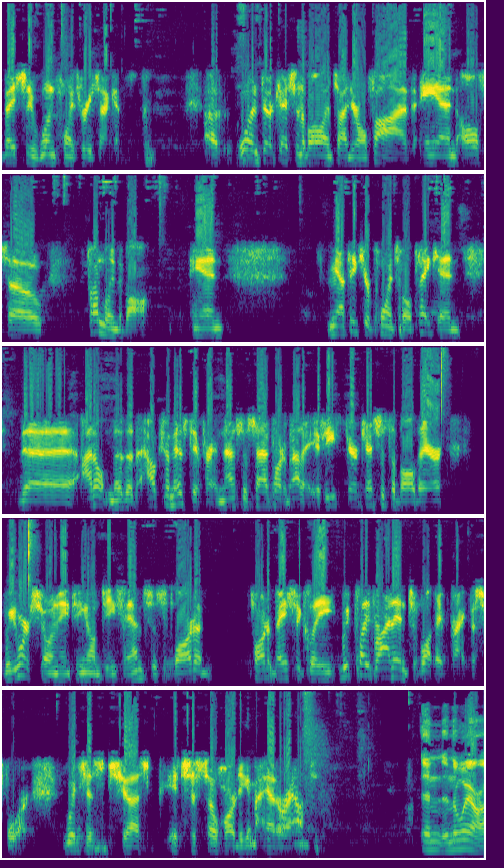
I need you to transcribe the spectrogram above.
basically 1.3 seconds. Uh, one, they're catching the ball inside your own five, and also fumbling the ball. And I mean, I think your point's well taken. The I don't know that the outcome is different, and that's the sad part about it. If he fair catches the ball there, we weren't showing anything on defense. As Florida, Florida basically, we played right into what they practiced for, which is just it's just so hard to get my head around. And, and the way our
